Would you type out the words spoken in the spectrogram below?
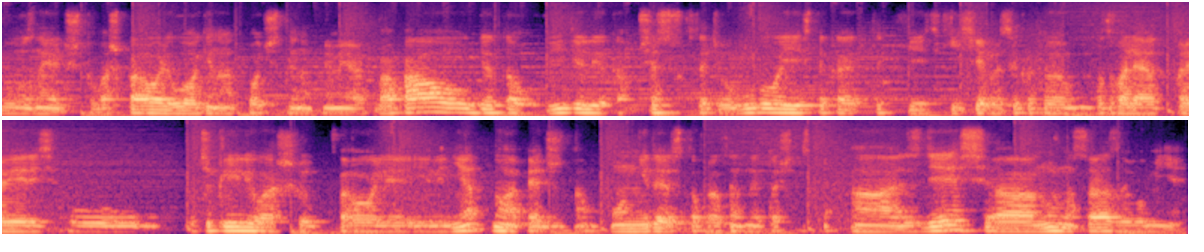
вы узнаете, что ваш пароль логин от почты, например, пропал где-то, увидели. Там, сейчас, кстати, у Google есть такая, такие, такие сервисы, которые позволяют проверить, утекли ли ваши пароли или нет. Но, опять же, там, он не дает стопроцентной точности. А здесь а, нужно сразу его менять.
